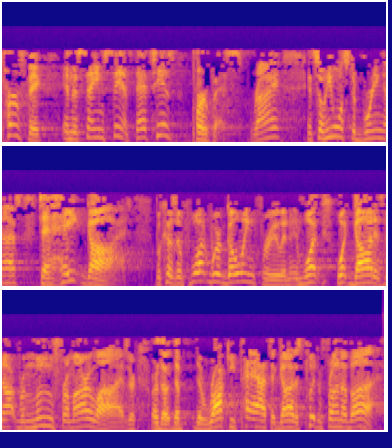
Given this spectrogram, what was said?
Perfect in the same sense. That's His purpose, right? And so He wants to bring us to hate God because of what we're going through and, and what, what God has not removed from our lives or, or the, the, the rocky path that God has put in front of us.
